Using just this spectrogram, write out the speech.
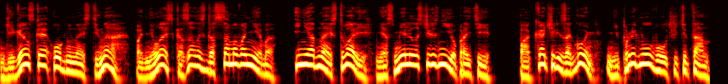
Гигантская огненная стена поднялась, казалось, до самого неба, и ни одна из тварей не осмелилась через нее пройти, пока через огонь не прыгнул волчий титан.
